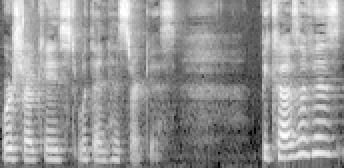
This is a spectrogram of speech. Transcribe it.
were showcased within his circus. Because of his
